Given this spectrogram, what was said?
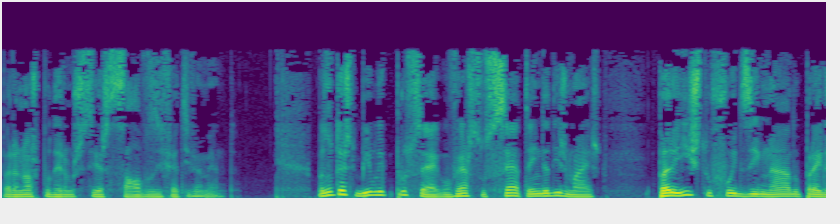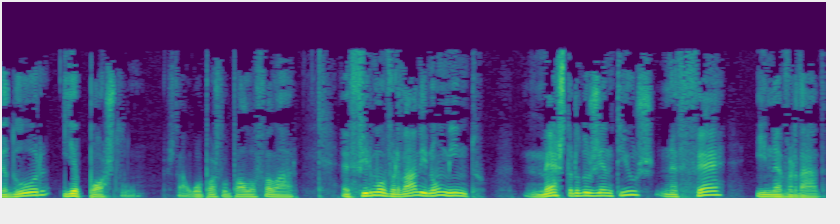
para nós podermos ser salvos efetivamente. Mas o texto bíblico prossegue. O verso 7 ainda diz mais. Para isto foi designado pregador e apóstolo. Está o apóstolo Paulo a falar. Afirmo a verdade e não minto. Mestre dos gentios na fé e na verdade.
